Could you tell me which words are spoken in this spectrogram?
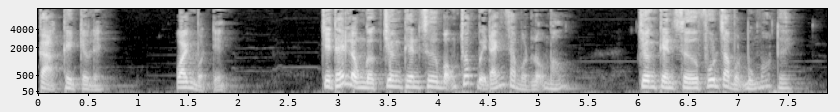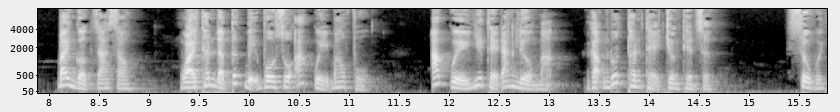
cả kinh kêu lên. Oanh một tiếng. Chỉ thấy lồng ngực Trương Thiên Sư bỗng chốc bị đánh ra một lỗ máu. Trương Thiên Sư phun ra một búng máu tươi. Bay ngược ra sau. Ngoài thân lập tức bị vô số ác quỷ bao phủ. Ác quỷ như thể đang liều mạng, Gặm nuốt thân thể Trương Thiên Sư. Sư huynh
